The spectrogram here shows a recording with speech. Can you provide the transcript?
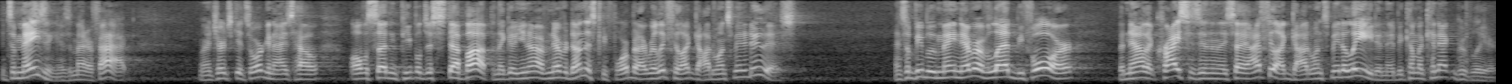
It's amazing, as a matter of fact. When a church gets organized, how all of a sudden people just step up and they go, You know, I've never done this before, but I really feel like God wants me to do this. And some people who may never have led before, but now that Christ is in them, they say, I feel like God wants me to lead, and they become a connect group leader.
